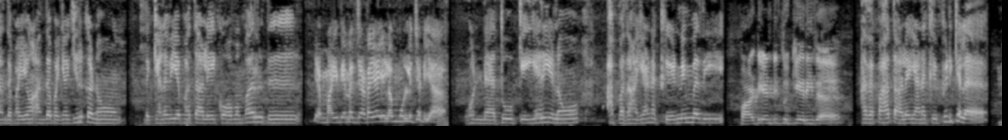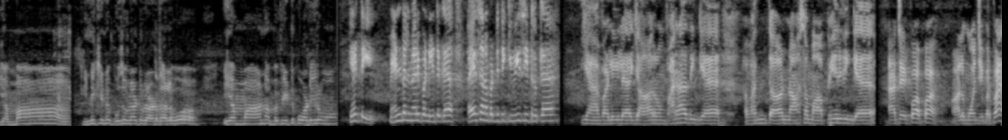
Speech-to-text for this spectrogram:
அந்த பையன் அந்த பையன் இருக்கணும். இந்த கிளவிய பார்த்தாலே கோபம் வருது. எம்மா இது என்ன ஜடையா இல்ல முள்ளு செடியா? உன்னை தூக்கி எறியணும். அப்பதான் எனக்கு நிம்மதி. பாட்டி ஆண்டி தூக்கி எறித அதை பார்த்தாலே எனக்கு பிடிக்கல. எம்மா இன்னைக்கு என்ன புது விளையாட்டு விளையாடுதாலவோ எம்மா நம்ம வீட்டுக்கு ஓடிடுவோம் ஏட்டி மெண்டல் மாதிரி பண்ணிட்டு இருக்க? வயசான பட்டி தூக்கி வீசிட்டு இருக்க? என் வழியில யாரும் வராதீங்க. வந்தா நாசமா போயிருவீங்க. ஆ சரி பாப்பா ஆளு மோஞ்சி பாப்பா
